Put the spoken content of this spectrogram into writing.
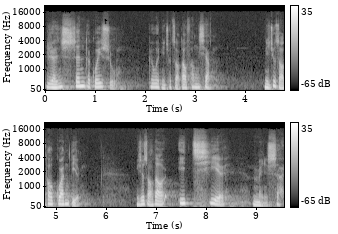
人生的归属，各位，你就找到方向，你就找到观点，你就找到一切美善，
